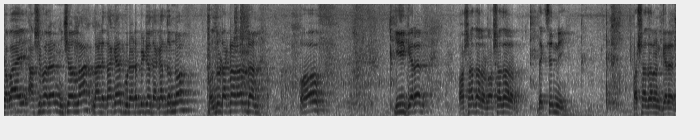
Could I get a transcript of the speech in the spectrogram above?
সবাই আসি পারেন ইনশাল্লাহ লাইনে থাকেন পুরাটা ভিডিও দেখার জন্য। বন্ধু ডান ওফ কি গ্যারেন? অসাধারণ অসাধারণ। দেখছেন নি অসাধারণ গ্যারেন।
